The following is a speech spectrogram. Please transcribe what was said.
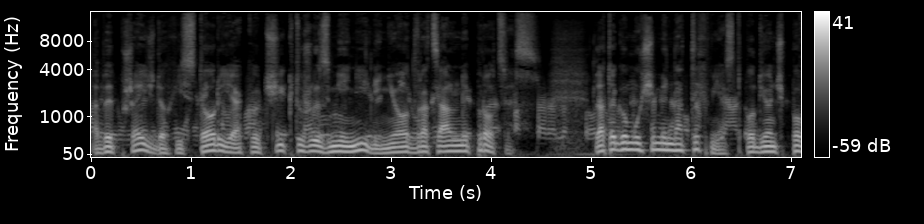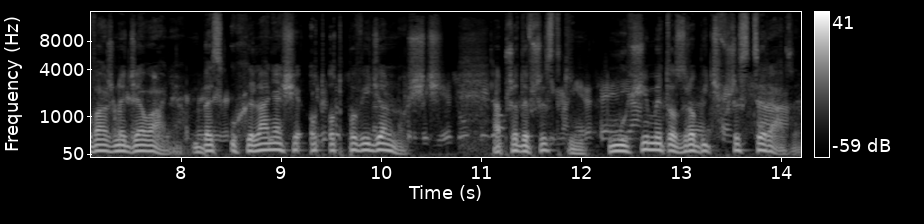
aby przejść do historii jako ci, którzy zmienili nieodwracalny proces. Dlatego musimy natychmiast podjąć poważne działania, bez uchylania się od odpowiedzialności. A przede wszystkim musimy to zrobić wszyscy razem,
